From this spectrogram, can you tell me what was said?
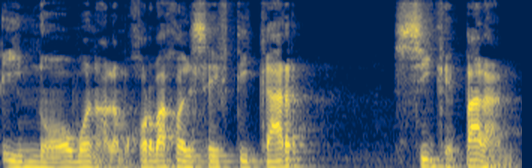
Y no, bueno, a lo mejor bajo el Safety Car sí que paran.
